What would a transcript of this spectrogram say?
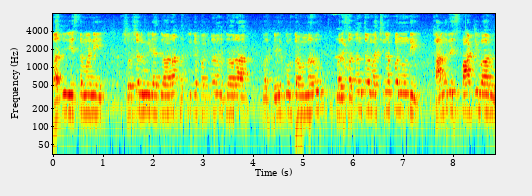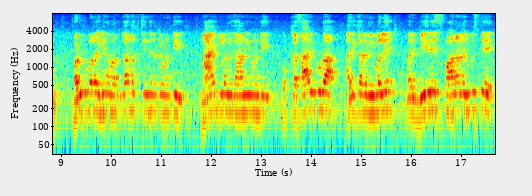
రద్దు చేస్తామని సోషల్ మీడియా ద్వారా పత్రిక ప్రకటనల ద్వారా మరి పేర్కొంటూ ఉన్నారు. మరి స్వతంత్రం వచ్చినప్పటి నుండి కాంగ్రెస్ పార్టీ వారు బడుగు బలహీన వర్గాలకు చెందినటువంటి నాయకులను కానివ్వండి ఒక్కసారి కూడా అధికారం ఇవ్వలే. మరి బీఆర్ఎస్ పాలన చూస్తే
